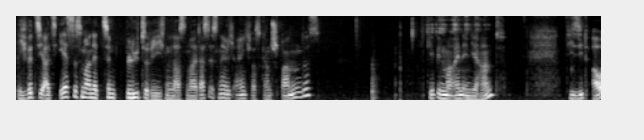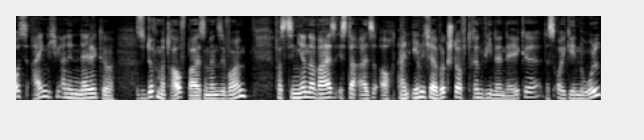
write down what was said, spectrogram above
Ich würde sie als erstes mal eine Zimtblüte riechen lassen, weil das ist nämlich eigentlich was ganz Spannendes. Ich gebe Ihnen mal eine in die Hand. Die sieht aus eigentlich wie eine Nelke. Sie dürfen mal draufbeißen, wenn Sie wollen. Faszinierenderweise ist da also auch ein ähnlicher Wirkstoff drin wie in der Nelke, das Eugenol.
